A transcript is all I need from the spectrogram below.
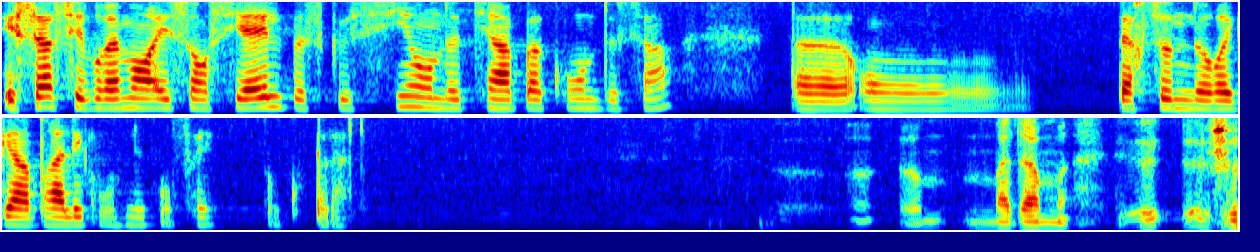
Et ça, c'est vraiment essentiel parce que si on ne tient pas compte de ça, euh, on... personne ne regardera les contenus qu'on fait. Donc voilà. Euh, madame, euh, je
